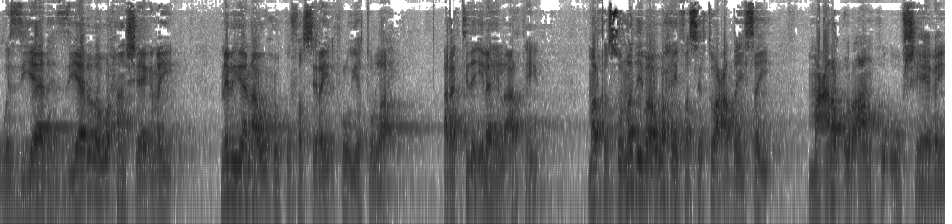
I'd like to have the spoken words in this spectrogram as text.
wa ziyaada. Ziyaadada waxaan sheegnay nebigeennaa wuxuu ku fasiray ru'yatullaahi. Aragtida ilaahay la arkayo. Marka sunnadiibaa waxay fasirtoo caddaysay macno qur'aanku uu sheegay.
